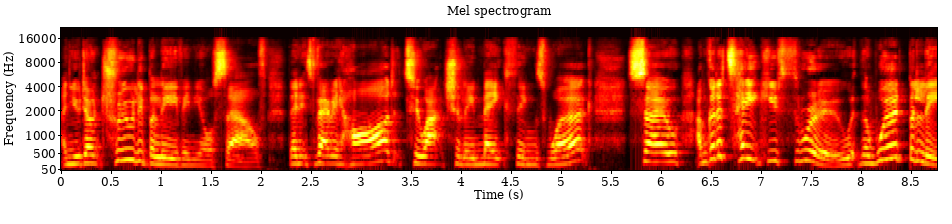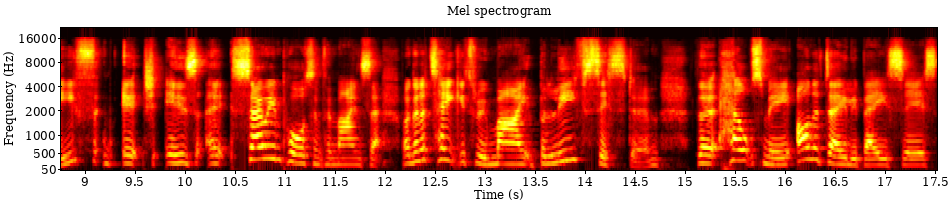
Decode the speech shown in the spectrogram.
and you don't truly believe in yourself, then it's very hard to actually make things work. So I'm going to take you through the word belief, which is uh, so important for mindset. I'm going to take you through my belief system that helps me on a daily basis.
